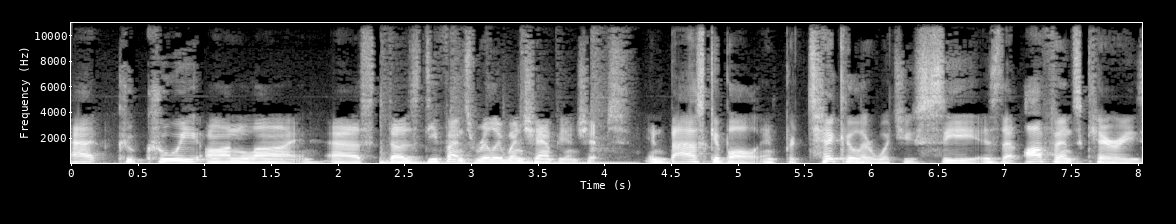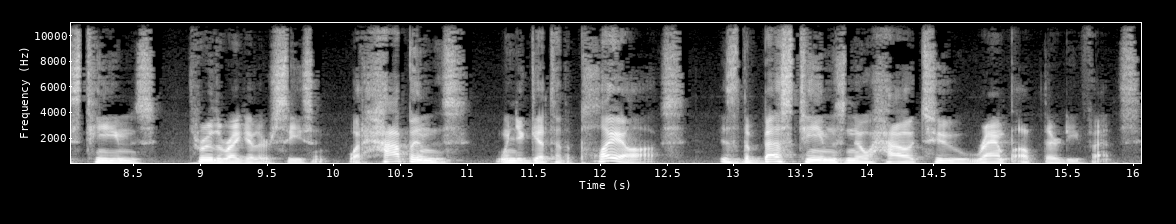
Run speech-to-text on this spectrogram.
At Kukui Online asks, does defense really win championships? In basketball in particular, what you see is that offense carries teams through the regular season. What happens when you get to the playoffs is the best teams know how to ramp up their defense.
